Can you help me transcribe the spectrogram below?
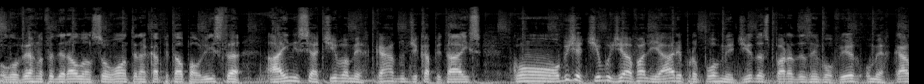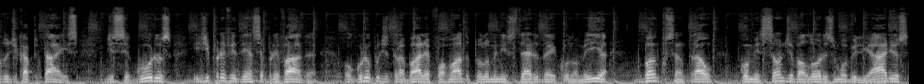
O governo federal lançou ontem na capital paulista a iniciativa Mercado de Capitais, com o objetivo de avaliar e propor medidas para desenvolver o mercado de capitais, de seguros e de previdência privada. O grupo de trabalho é formado pelo Ministério da Economia, Banco Central, Comissão de Valores Imobiliários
